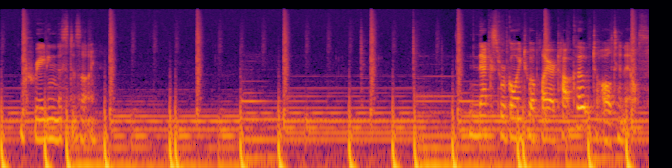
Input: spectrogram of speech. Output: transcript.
in creating this design Next, we're going to apply our top coat to all 10 nails.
